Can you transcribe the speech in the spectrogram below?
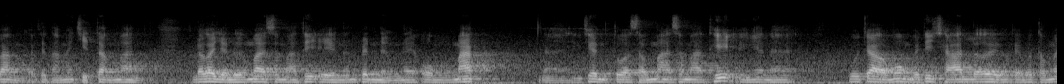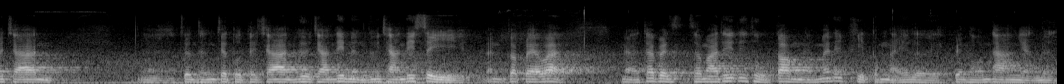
บ้าง ก็จะทำให้จิตตั้งมั่น แล้วก็อย่าลืมว่าสมาธิเองนั้นเป็นหนึ่งในองค์มรรค นะอย่างเช่นตัวสัมมาสมาธิอย่างเงี้ยนะพระเจ้ามุ่งไปที่ฌานเลยตั้งแต่ปฐมฌานนะจนถึงจตุตฌานคือฌานที่หนึ่งถึงฌานที่สี่นั่นก็แปลว่านะถ้าเป็นสมาธิที่ถูกต้องเนี่ยไม่ได้ผิดตรงไหนเลย เป็นหนทางอย่างหนึ่ง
